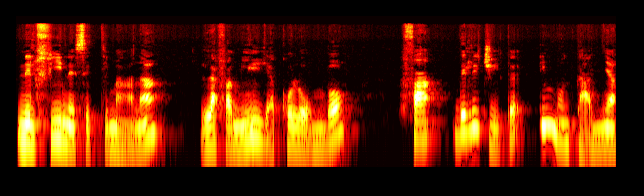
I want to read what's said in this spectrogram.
Nel fine settimana la famiglia Colombo fa delle gite in montagna.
